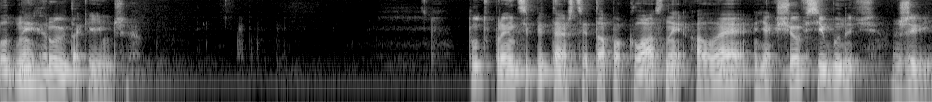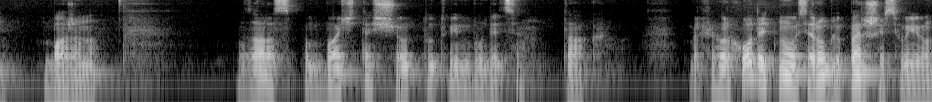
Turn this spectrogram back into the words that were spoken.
одних героїв, так і інших. Тут, в принципі, теж цей тапок класний, але якщо всі будуть живі, бажано. Зараз побачите, що тут відбудеться. Так. Бельфігор ходить. Ну, ось я роблю першу свою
